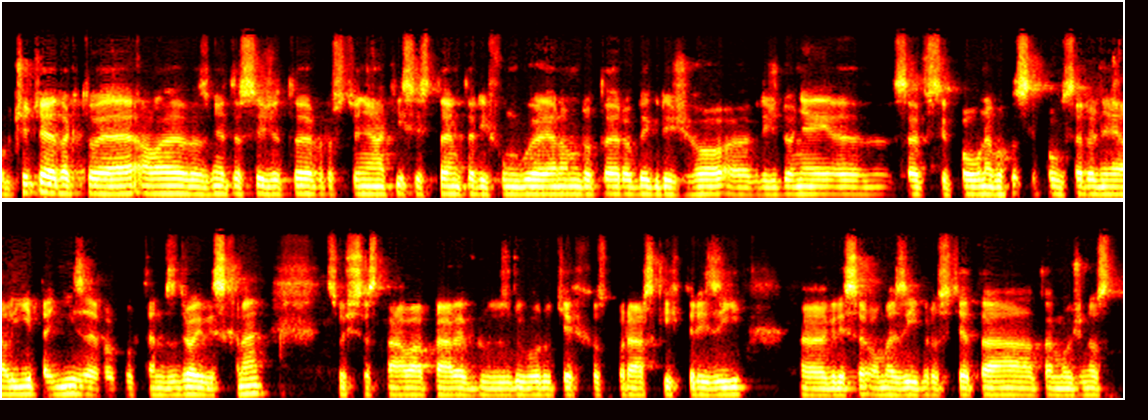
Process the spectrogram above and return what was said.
Určitě tak to je, ale vezměte si, že to je prostě nějaký systém, který funguje jenom do té doby, když, ho, eh, když do něj eh, se vsypou nebo sypou se do něj a líjí peníze, pokud ten zdroj vyschne, což se stává právě z důvodu těch hospodářských krizí, eh, kdy se omezí prostě ta, ta možnost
